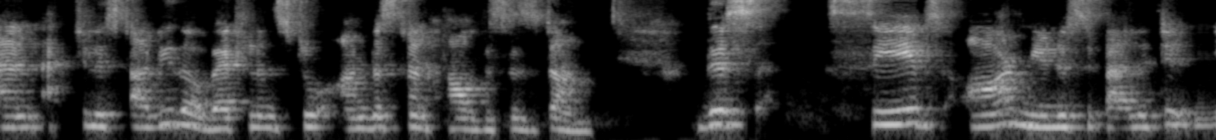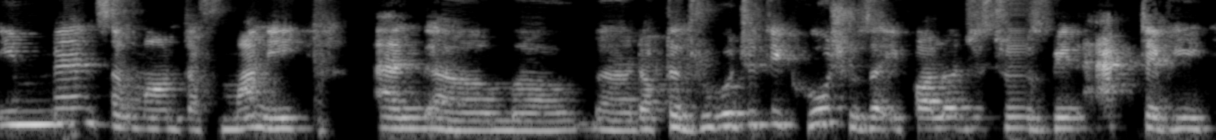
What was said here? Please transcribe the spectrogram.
and actually study the wetlands to understand how this is done this saves our municipality an immense amount of money. And um, uh, uh, Dr. Dhrubajyoti Ghosh, who's an ecologist who's been active, he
